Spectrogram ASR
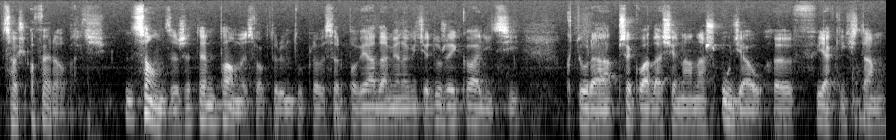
coś oferować. Sądzę, że ten pomysł, o którym tu profesor powiada, mianowicie dużej koalicji, która przekłada się na nasz udział e, w jakichś tam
